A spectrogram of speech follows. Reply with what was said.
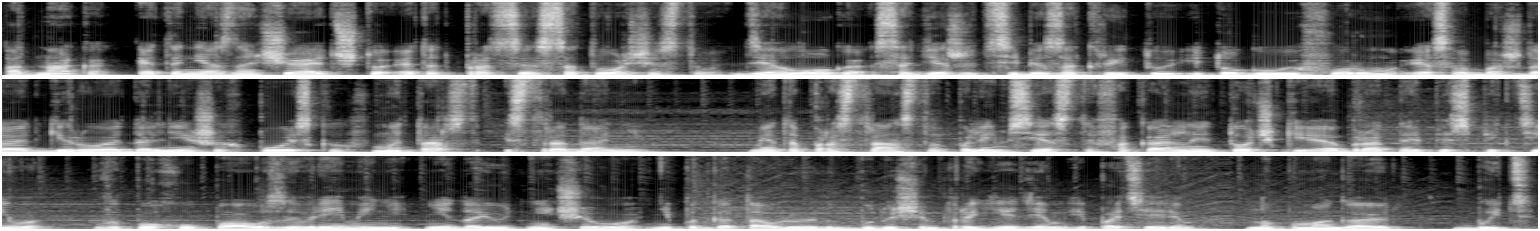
Однако это не означает, что этот процесс сотворчества, диалога содержит в себе закрытую итоговую форму и освобождает героя дальнейших поисков, мытарств и страданий. Метапространство, полимсесты, фокальные точки и обратная перспектива в эпоху паузы времени не дают ничего, не подготавливают к будущим трагедиям и потерям, но помогают быть.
